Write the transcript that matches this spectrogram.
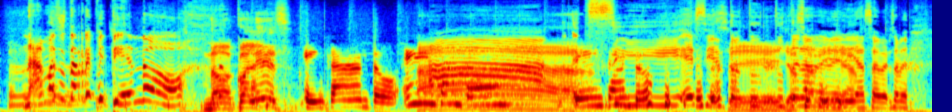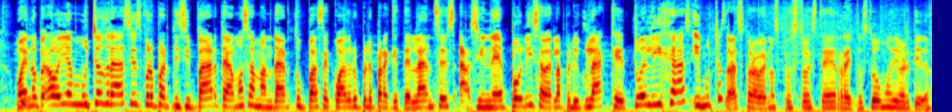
Nada más está repitiendo. No, ¿cuál es? Encanto, encanto. Ah. Encanto. Sí, es cierto, Sí, tú, te la sabía. deberías saber, saber. Bueno, pero oye, muchas gracias por participar. Te vamos a mandar tu pase cuádruple para que te lances a Cinépolis a ver la película que tú elijas. Y muchas gracias por habernos puesto este reto. Estuvo muy divertido.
